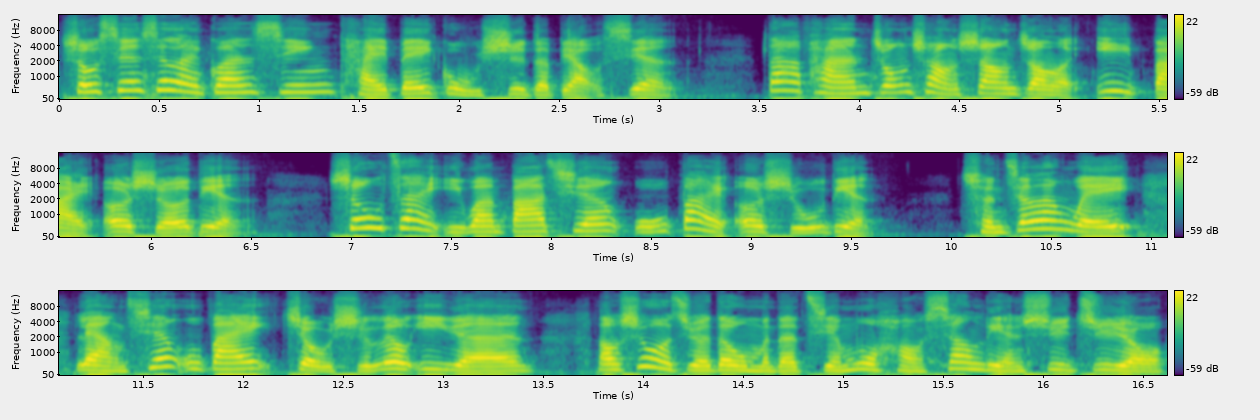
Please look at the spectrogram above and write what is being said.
首先，先来关心台北股市的表现。大盘中场上涨了一百二十二点，收在一万八千五百二十五点，成交量为两千五百九十六亿元。老师，我觉得我们的节目好像连续剧哦，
